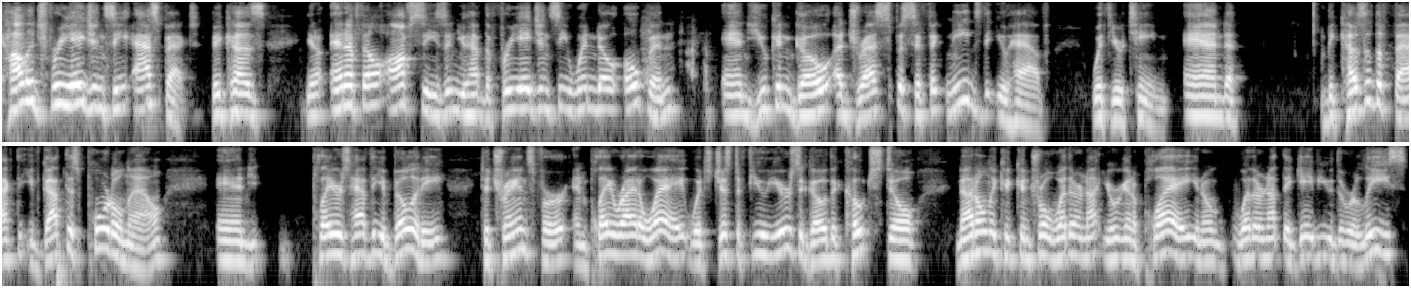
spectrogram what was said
college free agency aspect because you know NFL offseason you have the free agency window open and you can go address specific needs that you have with your team. And because of the fact that you've got this portal now and players have the ability to transfer and play right away, which just a few years ago, the coach still not only could control whether or not you were going to play, you know, whether or not they gave you the release,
